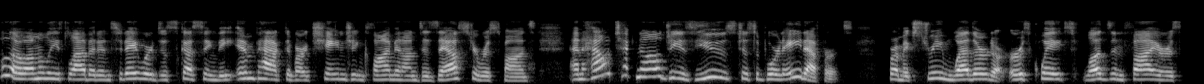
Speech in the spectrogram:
Hello, I'm Elise Labott, and today we're discussing the impact of our changing climate on disaster response and how technology is used to support aid efforts. From extreme weather to earthquakes, floods, and fires,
